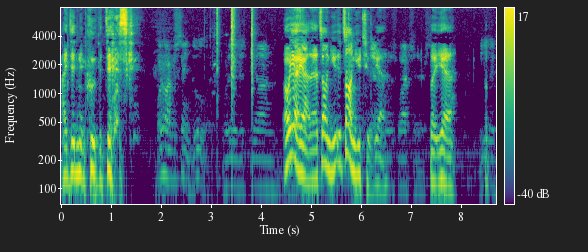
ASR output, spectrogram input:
I didn't include the disc. Well, no, I'm just saying Google it. Would it just be on? Oh yeah, yeah, that's on you. It's on YouTube. Yeah, we'll Just watch it or but yeah, music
